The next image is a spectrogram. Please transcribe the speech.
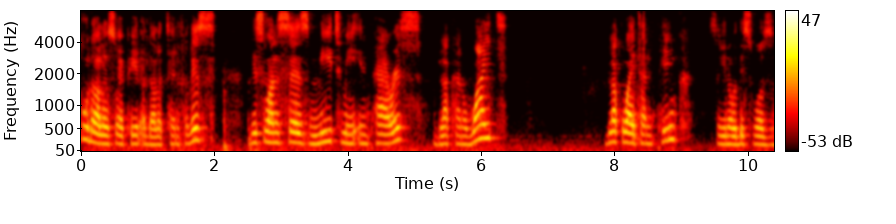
$2, so I paid a dollar ten for this. This one says, meet me in Paris, black and white. Black, white, and pink. So, you know, this was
